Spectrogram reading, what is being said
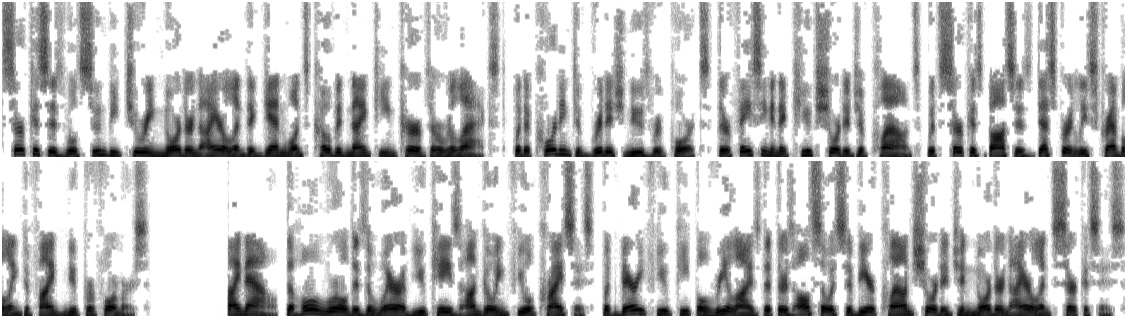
Circuses will soon be touring Northern Ireland again once COVID-19 curves are relaxed, but according to British news reports, they're facing an acute shortage of clowns, with circus bosses desperately scrambling to find new performers. By now, the whole world is aware of UK's ongoing fuel crisis, but very few people realize that there's also a severe clown shortage in Northern Ireland's circuses.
